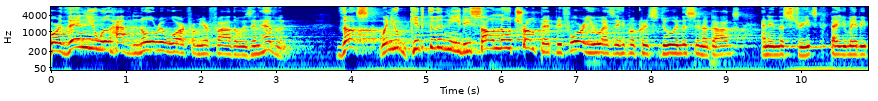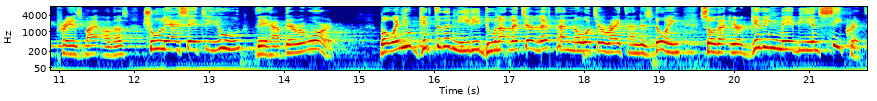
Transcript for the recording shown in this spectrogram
For then you will have no reward from your Father who is in heaven. Thus, when you give to the needy, sound no trumpet before you, as the hypocrites do in the synagogues and in the streets, that you may be praised by others. Truly I say to you, they have their reward. But when you give to the needy, do not let your left hand know what your right hand is doing, so that your giving may be in secret.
